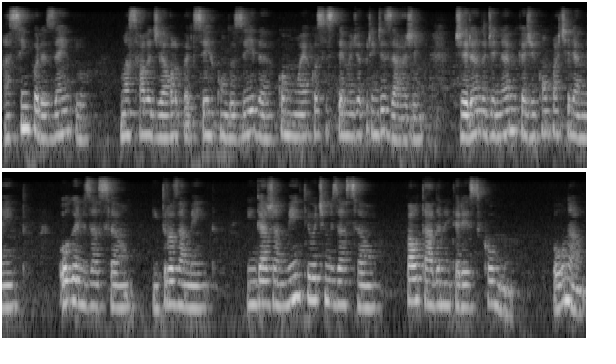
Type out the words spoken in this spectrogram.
Assim, por exemplo, uma sala de aula pode ser conduzida como um ecossistema de aprendizagem, gerando dinâmicas de compartilhamento, organização, entrosamento, engajamento e otimização pautada no interesse comum. Ou não.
